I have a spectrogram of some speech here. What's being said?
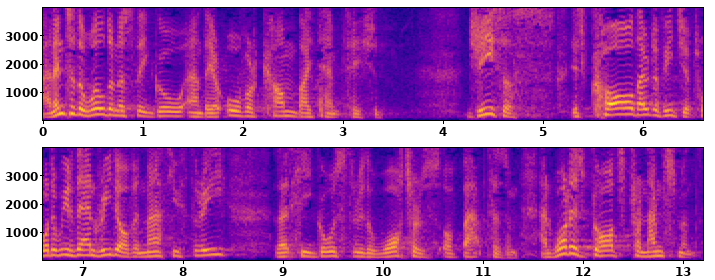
and into the wilderness they go and they are overcome by temptation. Jesus is called out of Egypt. What do we then read of in Matthew 3? That he goes through the waters of baptism. And what is God's pronouncement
